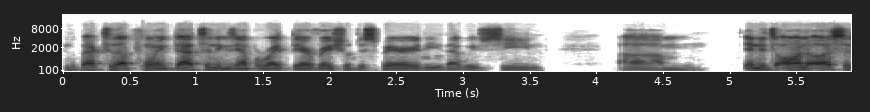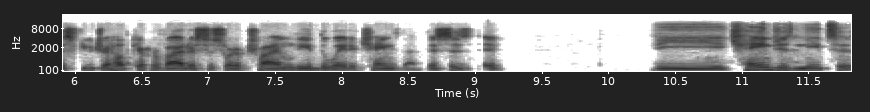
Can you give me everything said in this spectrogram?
back to that point, that's an example right there of racial disparity that we've seen. Um, and it's on us as future healthcare providers to sort of try and lead the way to change that. This is it the changes need to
